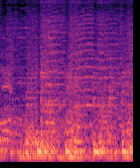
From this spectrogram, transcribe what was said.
ね。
